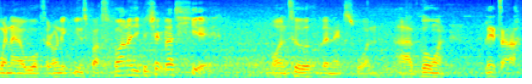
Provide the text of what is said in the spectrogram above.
when I walked around the Queen's Park Savannah, you can check that here. Until the next one, uh, go on. Later.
